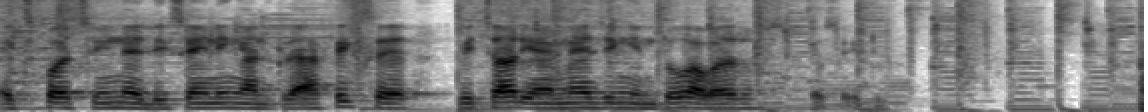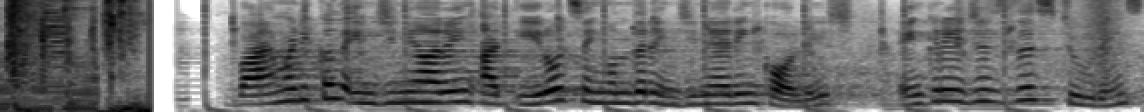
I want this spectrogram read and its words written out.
experts in uh, designing and graphics uh, which are emerging into our society. Biomedical engineering at Erode Sengunthar Engineering College encourages the students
